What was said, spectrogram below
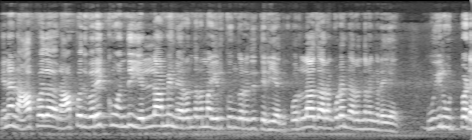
ஏன்னா நாற்பது நாற்பது வரைக்கும் வந்து எல்லாமே நிரந்தரமாக இருக்குங்கிறது தெரியாது. பொருளாதாரம் கூட நிரந்தரம் கிடையாது. உயிர் உட்பட.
